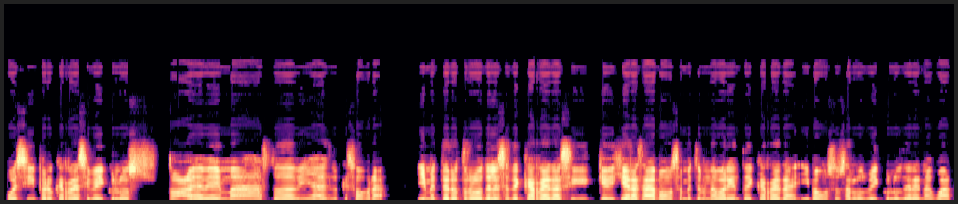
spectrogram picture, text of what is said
Pues sí, pero carreras y vehículos todavía hay más, todavía, es lo que sobra y meter otro DLC de carreras y que dijeras, ah, vamos a meter una variante de carrera y vamos a usar los vehículos de Arena War,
